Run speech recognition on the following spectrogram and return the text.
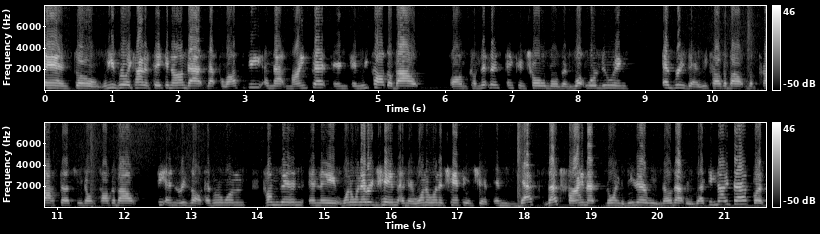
And so we've really kind of taken on that that philosophy and that mindset, and, and we talk about um, commitments and controllables and what we're doing every day. We talk about the process. We don't talk about the end result. Everyone comes in and they want to win every game and they want to win a championship. And that's that's fine. That's going to be there. We know that. We recognize that. But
